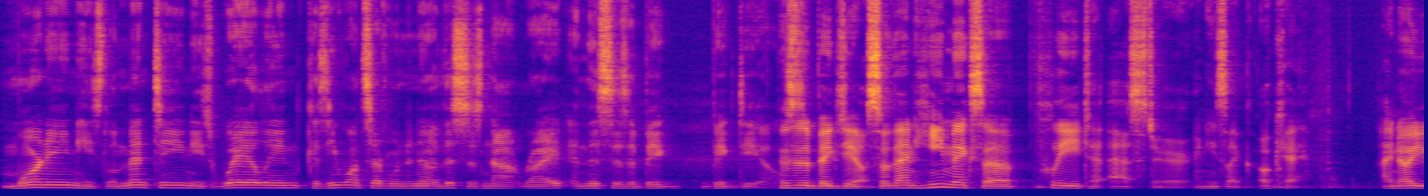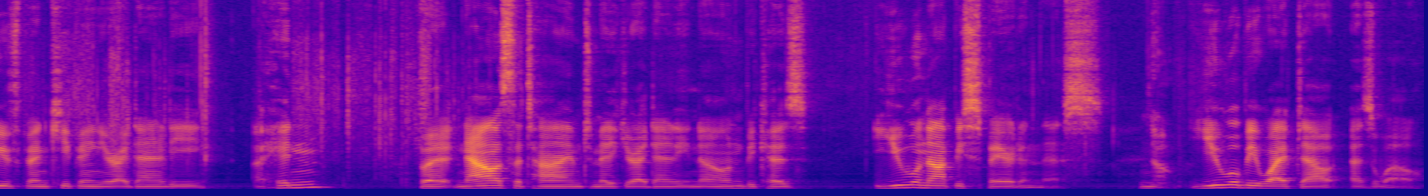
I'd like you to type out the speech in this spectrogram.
mourning. He's lamenting. He's wailing because he wants everyone to know this is not right and this is a big big deal. This is a big deal. So then he makes a plea to Esther, and he's like, "Okay, I know you've been keeping your identity uh, hidden, but now is the time to make your identity known because you will not be spared in this. No. You will be wiped out as well,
